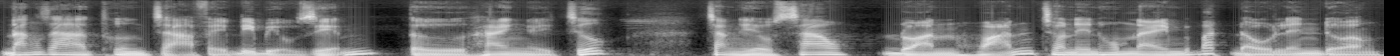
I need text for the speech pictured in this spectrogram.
Đáng ra thương trà phải đi biểu diễn từ hai ngày trước Chẳng hiểu sao đoàn hoãn cho nên hôm nay mới bắt đầu lên đường.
